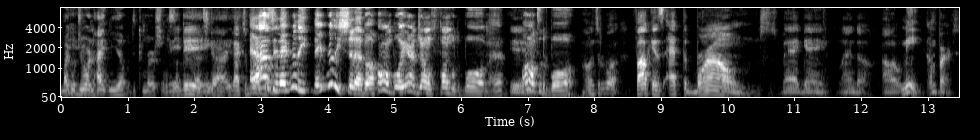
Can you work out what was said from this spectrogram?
Michael Yeah. Jordan hyped me up with the commercial. And He stuff did. Like that. He got- he got your and honestly, they really, they really should have. But homeboy, Aaron Jones fumbled the ball, man. Yeah. Hold on to the ball. On to the ball. Falcons at the Browns. Bad game. Lando. Oh, me. I'm first.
